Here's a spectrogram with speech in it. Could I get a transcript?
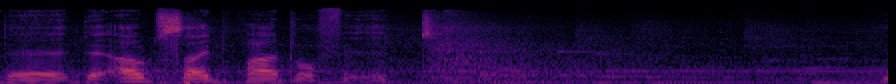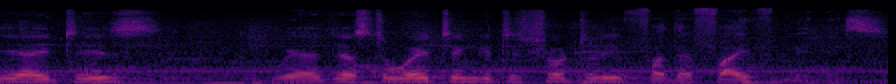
the, the outside part of it. Here it is. We are just waiting it shortly for the five minutes.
